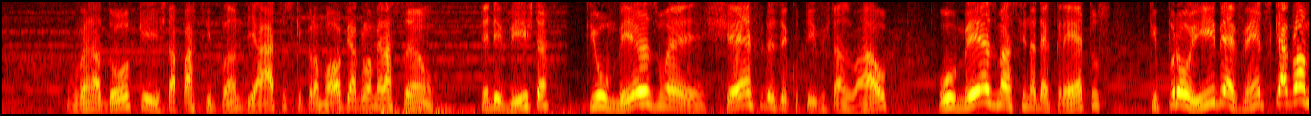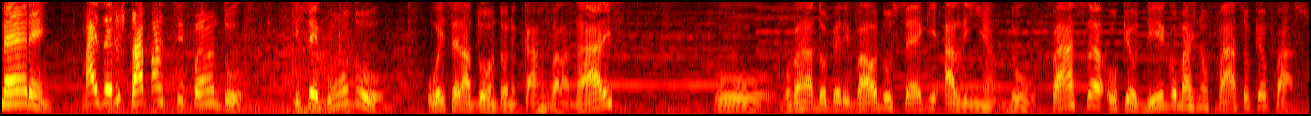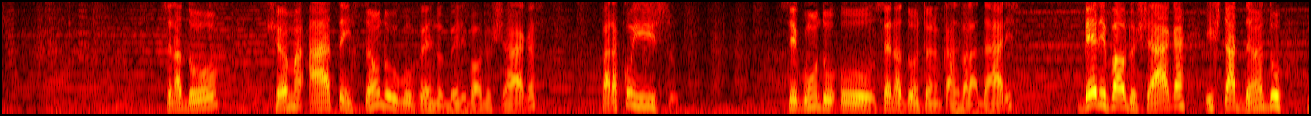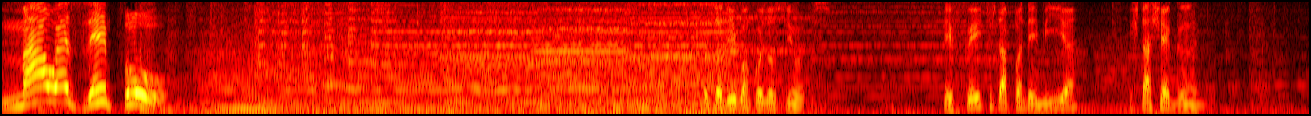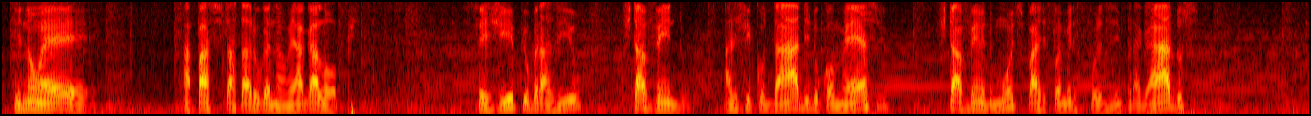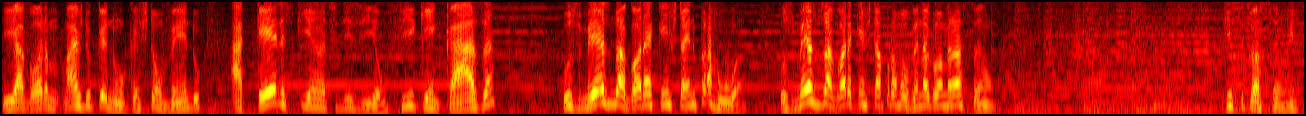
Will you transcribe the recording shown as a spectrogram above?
o governador que está participando de atos que promovem aglomeração, tendo em vista que o mesmo é chefe do executivo estadual, o mesmo assina decretos que proíbe eventos que aglomerem, mas ele está participando. E segundo o ex-senador Antônio Carlos Valadares, o governador Belivaldo segue a linha do faça o que eu digo, mas não faça o que eu faço. O senador chama a atenção do governo Belivaldo Chagas para com isso. Segundo o senador Antônio Carlos Valadares, Belivaldo Chaga está dando mau exemplo. Eu só digo uma coisa aos senhores. Efeitos da pandemia está chegando. E não é a passo de tartaruga não, é a galope. Sergipe, o Brasil, está vendo a dificuldade do comércio, está vendo muitos pais de família que foram desempregados. E agora, mais do que nunca, estão vendo aqueles que antes diziam fiquem em casa, os mesmos agora é quem está indo para a rua. Os mesmos agora é quem está promovendo a aglomeração. Que situação, hein?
